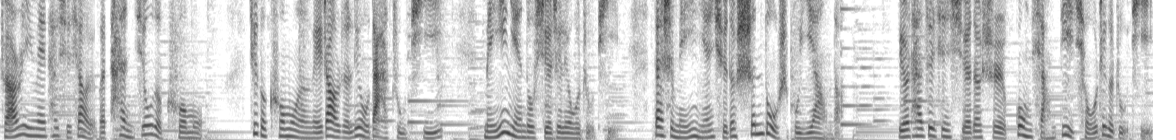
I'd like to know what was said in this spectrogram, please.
主要是因为他学校有个探究的科目，这个科目呢围绕着六大主题，每一年都学这六个主题，但是每一年学的深度是不一样的。比如他最近学的是共享地球这个主题，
